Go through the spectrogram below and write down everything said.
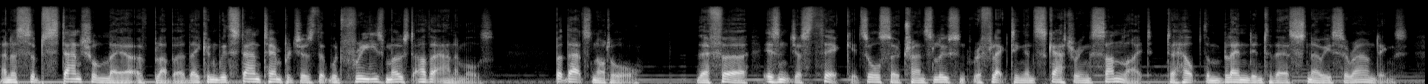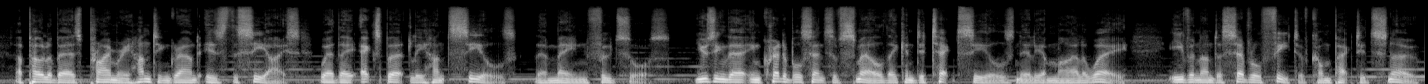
and a substantial layer of blubber, they can withstand temperatures that would freeze most other animals. But that's not all. Their fur isn't just thick, it's also translucent, reflecting and scattering sunlight to help them blend into their snowy surroundings. A polar bear's primary hunting ground is the sea ice, where they expertly hunt seals, their main food source. Using their incredible sense of smell, they can detect seals nearly a mile away, even under several feet of compacted snow.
